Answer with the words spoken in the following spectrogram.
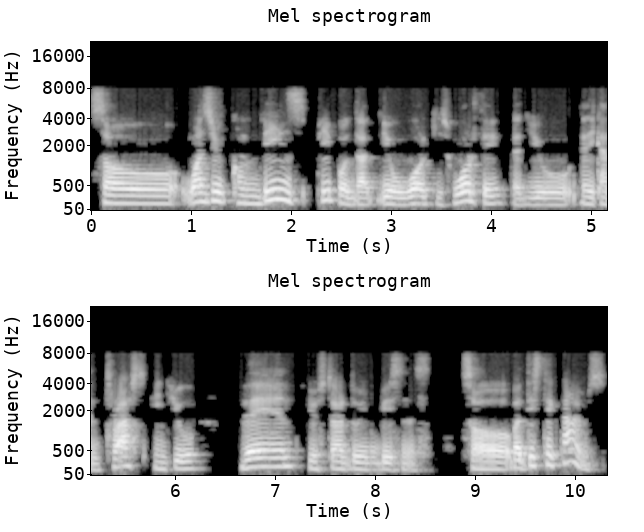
So once you convince people that your work is worthy, that you, they can trust in you, then you start doing business. So, but this takes times.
